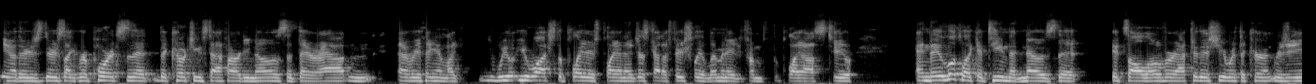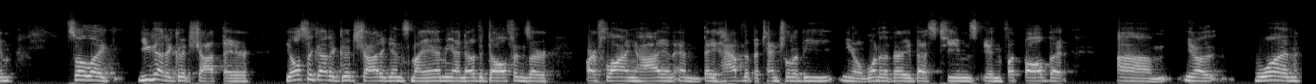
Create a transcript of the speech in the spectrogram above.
you know, there's there's like reports that the coaching staff already knows that they're out and everything, and like we, you watch the players play, and they just got officially eliminated from the playoffs too, and they look like a team that knows that it's all over after this year with the current regime. So like you got a good shot there. You also got a good shot against Miami. I know the Dolphins are are flying high and, and they have the potential to be, you know, one of the very best teams in football. But um, you know, one,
